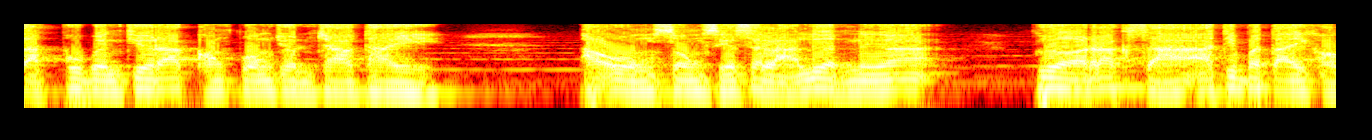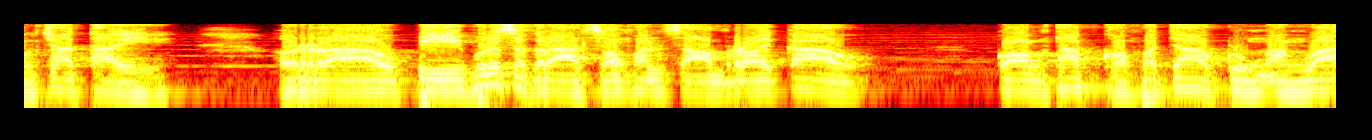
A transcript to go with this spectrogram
ษัตริย์ผู้เป็นที่รักของปวงชนชาวไทย พระองค์ทรงเสียสละเลือดเนื้อ เพื่อรักษาอธิปไตยของชาติไทย ราวปีพุทธศักราช 2309 กองทัพของพระเจ้ากรุงอังวะ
